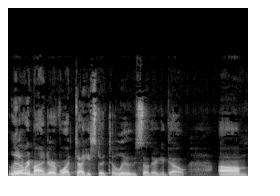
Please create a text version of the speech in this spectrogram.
little reminder of what uh, he stood to lose. So there you go. Um,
